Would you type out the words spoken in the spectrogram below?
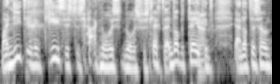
Maar niet in een crisis de zaak nog eens, nog eens verslechteren. En dat betekent ja. dat er zo'n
